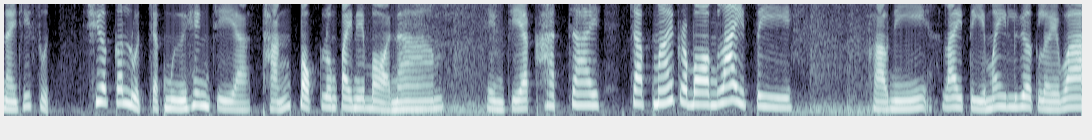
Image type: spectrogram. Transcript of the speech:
ในที่สุดเชือกก็หลุดจากมือเฮงเจีย ถังตกลงไปในบ่อน้ำเฮงเจียขัดใจจับไม้กระบองไล่ตี คราวนี้ไล่ตีไม่เลือกเลยว่า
